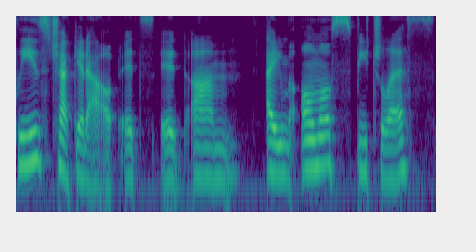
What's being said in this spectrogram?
please check it out it's it um i'm almost speechless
